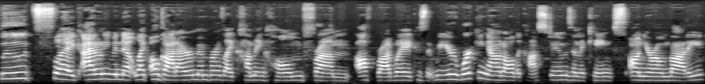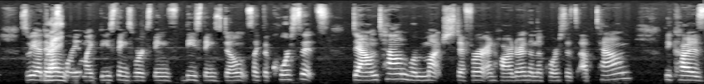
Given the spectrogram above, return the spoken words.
boots like i don't even know like oh god i remember like coming home from off broadway because we were working out all the costumes and the kinks on your own body. So we had to Right. explain like these things work things these things don't. It's like the corsets downtown were much stiffer and harder than the corsets uptown because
